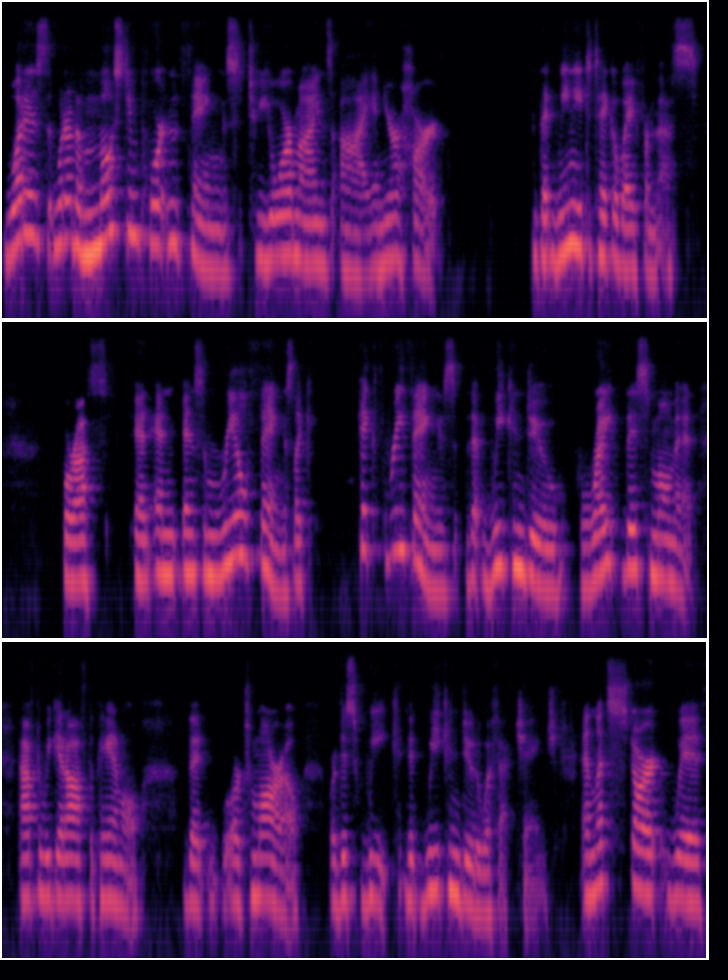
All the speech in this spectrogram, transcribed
What is what are the most important things to your mind's eye and your heart that we need to take away from this for us? And and and some real things like pick three things that we can do right this moment after we get off the panel that or tomorrow or this week that we can do to affect change. And let's start with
